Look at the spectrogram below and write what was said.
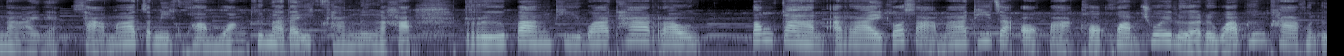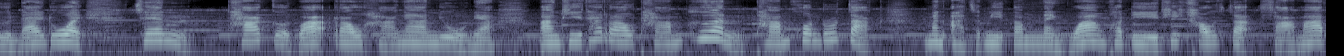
ำนายเนี่ยสามารถจะมีความหวังขึ้นมาได้อีกครั้งหนึ่งอะค่ะ หรือบางทีว่าถ้าเราต้องการอะไรก็สามารถที่จะออกปากขอความช่วยเหลือ หรือว่าพึ่งพาคนอื่นได้ด้วย เช่นถ้าเกิดว่าเราหางานอยู่เนี่ย บางทีถ้าเราถามเพื่อน ถามคนรู้จัก มันอาจจะมีตำแหน่งว่างพอดีที่เขาจะสามารถ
